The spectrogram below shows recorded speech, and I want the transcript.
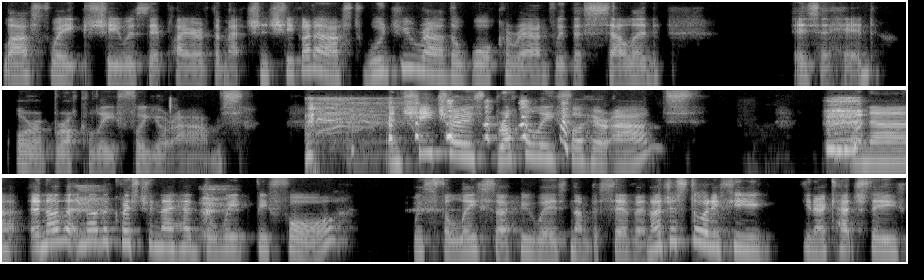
last week she was their player of the match and she got asked, would you rather walk around with a salad as a head or a broccoli for your arms? and she chose broccoli for her arms. And uh, another another question they had the week before was for Lisa, who wears number seven. I just thought if you you know catch these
